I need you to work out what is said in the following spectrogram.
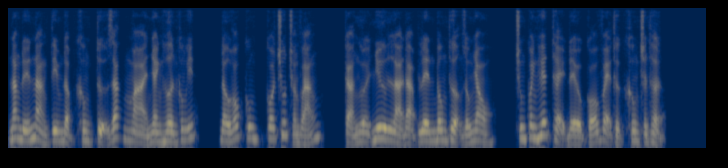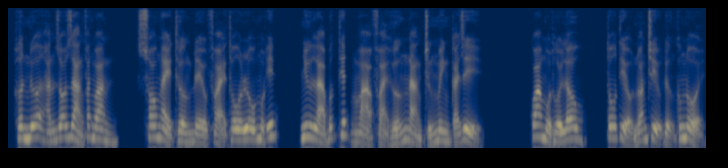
năng đến nàng tim đập không tự giác mà nhanh hơn không ít, đầu óc cũng có chút choáng váng, cả người như là đạp lên bông thượng giống nhau, chung quanh hết thể đều có vẻ thực không chân thật. Hơn nữa hắn rõ ràng phát ngoan, so ngày thường đều phải thô lỗ một ít, như là bức thiết mà phải hướng nàng chứng minh cái gì. Qua một hồi lâu, tô tiểu noan chịu đựng không nổi,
